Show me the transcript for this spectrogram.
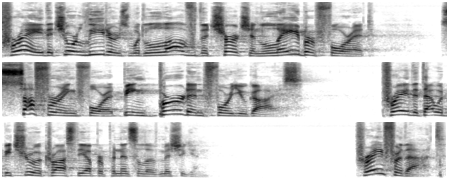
Pray that your leaders would love the church and labor for it suffering for it, being burdened for you guys. Pray that that would be true across the Upper Peninsula of Michigan. Pray for that.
